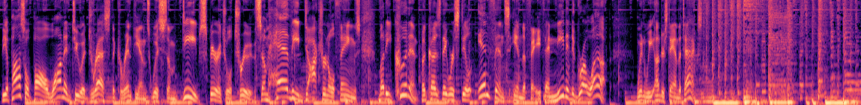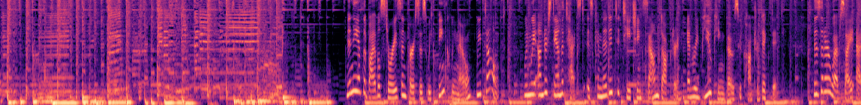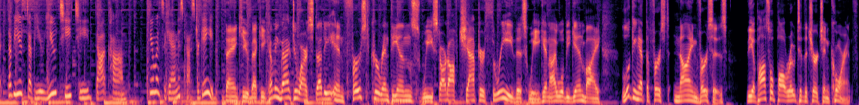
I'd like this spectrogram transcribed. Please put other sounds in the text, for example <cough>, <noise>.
The Apostle Paul wanted to address the Corinthians with some deep spiritual truths, some heavy doctrinal things, but he couldn't because they were still infants in the faith and needed to grow up when we understand the text. Many of the Bible stories and verses we think we know, we don't. When we understand the text is committed to teaching sound doctrine and rebuking those who contradict it. Visit our website at wwutt.com. Here once again is Pastor Gabe. Thank you, Becky. Coming back to our study in 1 Corinthians, we start off chapter 3 this week, and I will begin by looking at the first nine verses. The Apostle Paul wrote to the church in Corinth.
